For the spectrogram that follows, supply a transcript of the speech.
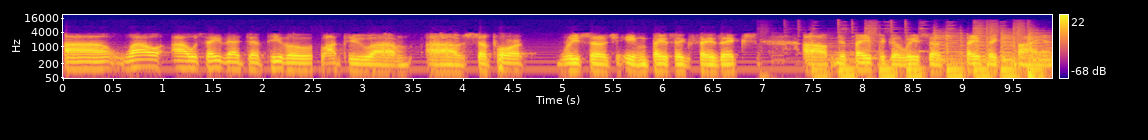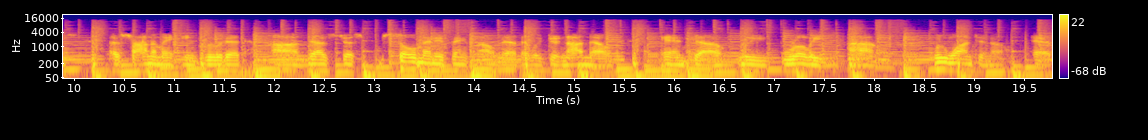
Uh, well, I would say that uh, people want to um, uh, support research in basic physics, uh, the basic research, basic science, astronomy included. Uh, there's just so many things out there that we do not know, and uh, we really we want to know as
